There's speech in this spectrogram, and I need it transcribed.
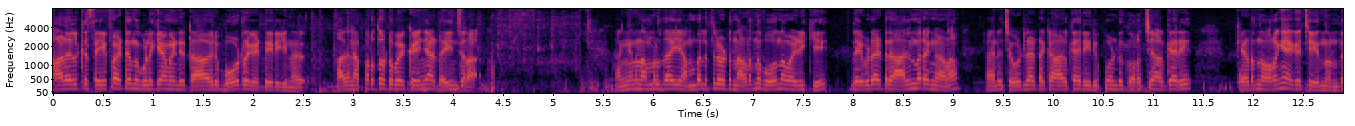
ആളുകൾക്ക് സേഫായിട്ട് ഒന്ന് കുളിക്കാൻ വേണ്ടിയിട്ട് ആ ഒരു ബോർഡർ കെട്ടിയിരിക്കുന്നത്. അതിനപ്പുറത്തോട്ട് പോയി കഴിഞ്ഞാൽ ഡേഞ്ചറാണ് അങ്ങനെ നമ്മളിതാ ഈ അമ്പലത്തിലോട്ട് നടന്നു പോകുന്ന വഴിക്ക് ഇത് ഇവിടെ ആയിട്ടൊരു ആൽമരം കാണാം. അതിന്റെ ചുവട്ടിലായിട്ടൊക്കെ ആൾക്കാർ ഇരിപ്പുണ്ട്. കുറച്ച് ആൾക്കാർ കിടന്നുറങ്ങുകയൊക്കെ ചെയ്യുന്നുണ്ട്.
